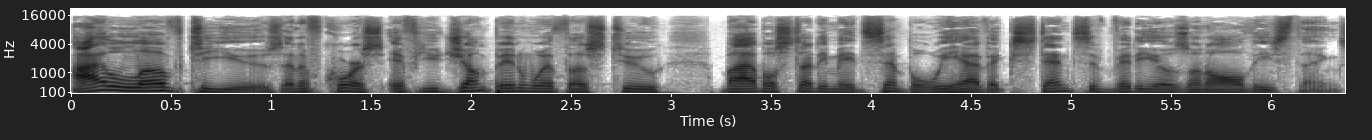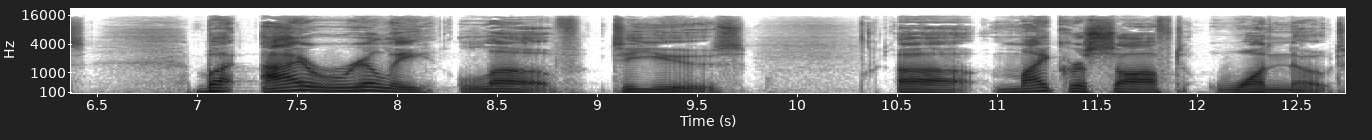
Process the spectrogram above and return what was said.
I love to use, and of course, if you jump in with us to Bible Study Made Simple, we have extensive videos on all these things. But I really love to use uh, Microsoft OneNote.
